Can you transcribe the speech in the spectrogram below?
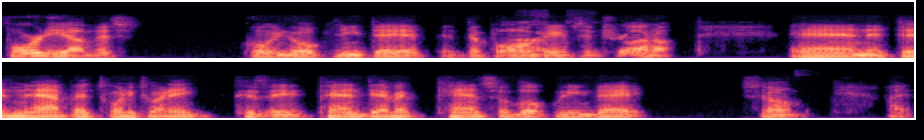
40 of us going to opening day at, at the ball Nice. games in Toronto. And it didn't happen in 2020 because the pandemic canceled opening day. So I,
